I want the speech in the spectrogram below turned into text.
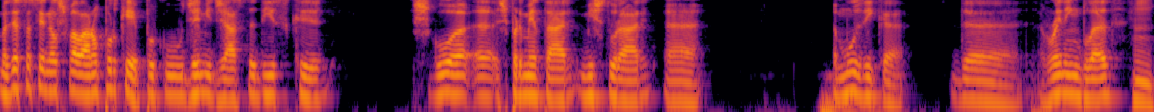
Mas essa cena eles falaram porquê? Porque o Jamie Justa disse que chegou a, experimentar, misturar a, a música da Raining Blood, Hum.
